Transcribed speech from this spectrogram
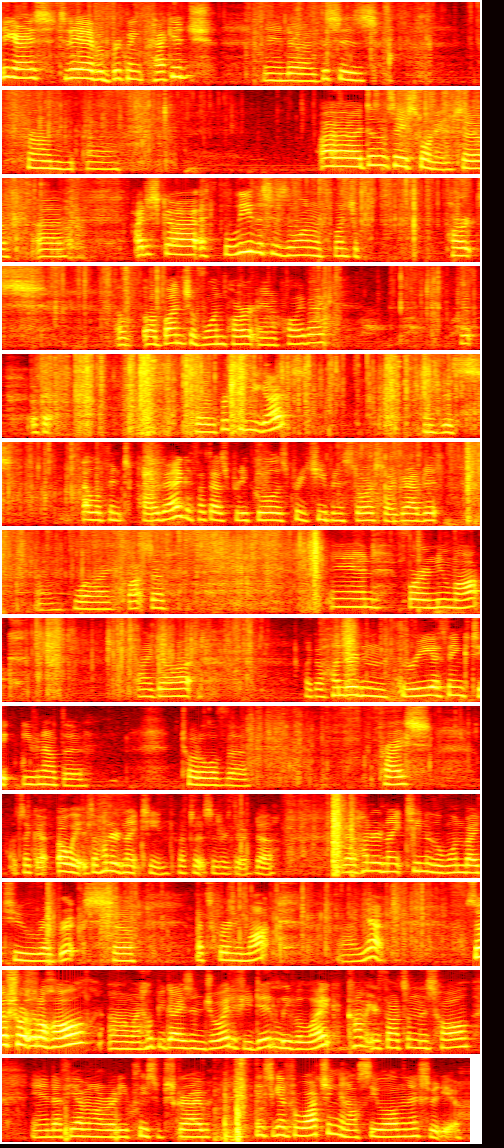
Hey guys, today I have a Bricklink package, and uh, this is from, uh, uh, it doesn't say a store name, so, uh, I just got, I believe this is the one with a bunch of parts, a, a bunch of one part and a poly bag. Yep, okay. So the first thing we got was this elephant poly bag. I thought that was pretty cool. It was pretty cheap in the store, so I grabbed it um, while I bought stuff. And for a new mock, I got like 103, I think, to even out the total of the price. It's like a, oh wait, it's 119. That's what it says right there, duh. I got 119 of the 1x2 red bricks, so that's for a new mock. Uh, yeah. So, short little haul. Um, I hope you guys enjoyed. If you did, leave a like, comment your thoughts on this haul, and if you haven't already, please subscribe. Thanks again for watching, and I'll see you all in the next video.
